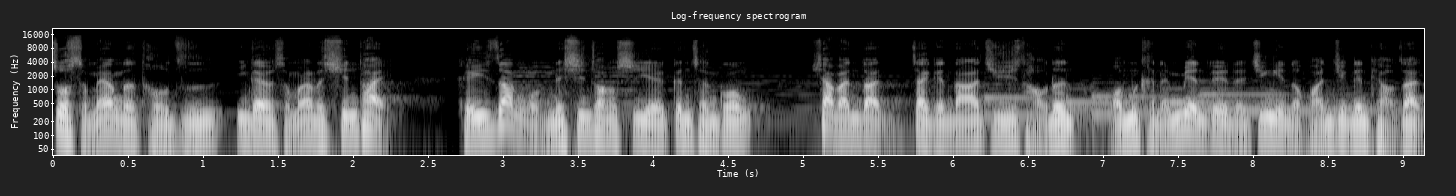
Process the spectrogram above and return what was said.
做什么样的投资，应该有什么样的心态，可以让我们的新创事业更成功。下半段再跟大家继续讨论我们可能面对的经营的环境跟挑战。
